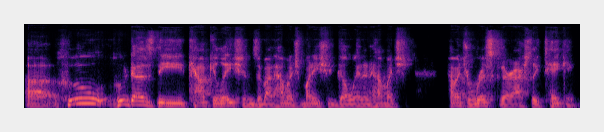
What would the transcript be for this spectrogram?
uh, who who does the calculations about how much money should go in and how much how much risk they're actually taking?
